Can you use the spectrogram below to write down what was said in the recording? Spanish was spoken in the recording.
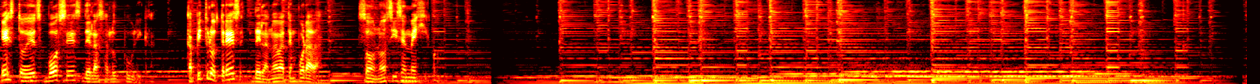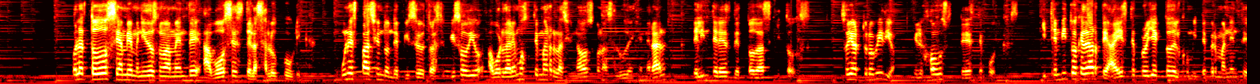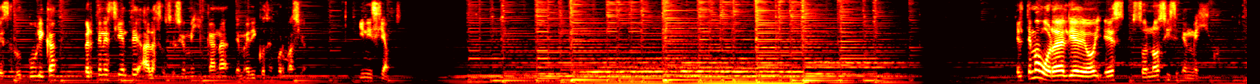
Esto es Voces de la Salud Pública, capítulo 3 de la nueva temporada, Zoonosis en México. Hola a todos, sean bienvenidos nuevamente a Voces de la Salud Pública, un espacio en donde episodio tras episodio abordaremos temas relacionados con la salud en general del interés de todas y todos. Soy Arturo Vidio, el host de este podcast, y te invito a quedarte a este proyecto del Comité Permanente de Salud Pública perteneciente a la Asociación Mexicana de Médicos en Formación. Iniciamos. El tema abordado el día de hoy es zoonosis en México,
